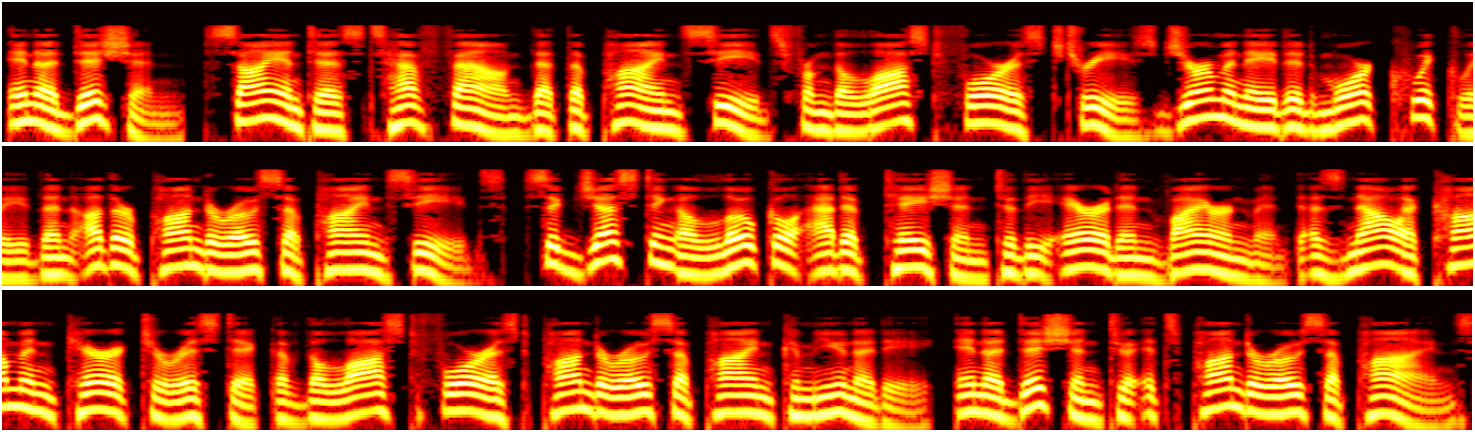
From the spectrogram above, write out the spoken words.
In addition, scientists have found that the pine seeds from the lost forest trees germinated more quickly than other ponderosa pine seeds, suggesting a local adaptation to the arid environment is now a common characteristic of the lost forest ponderosa pine community. In addition to its ponderosa pines,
